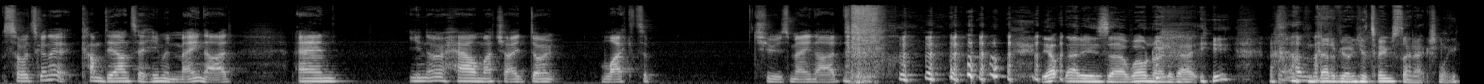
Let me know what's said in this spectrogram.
so it's going to come down to him and Maynard. And you know how much I don't like to choose Maynard. yep, that is uh, well known about you. Um, That'll be on your tombstone, actually.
